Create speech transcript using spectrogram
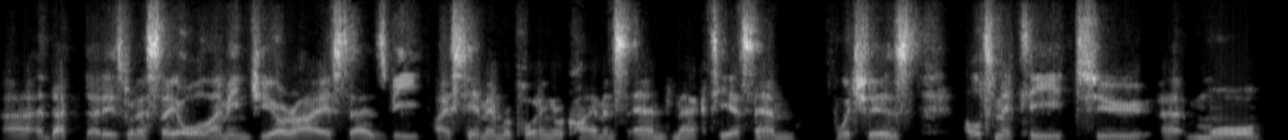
Uh, and that, that is when I say all, I mean GRI, SASB, ICMM reporting requirements and MAC TSM which is ultimately to uh, more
